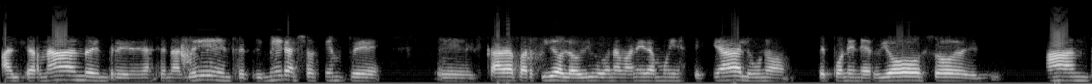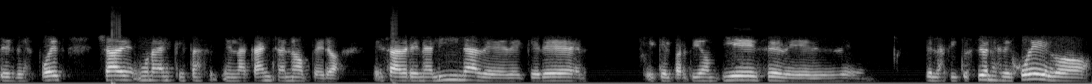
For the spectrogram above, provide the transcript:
alternando entre Nacional B, entre Primera, yo siempre eh, cada partido lo vivo de una manera muy especial, uno se pone nervioso antes, después, ya una vez que estás en la cancha no, pero esa adrenalina de, querer que el partido empiece, de, las situaciones de juego,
